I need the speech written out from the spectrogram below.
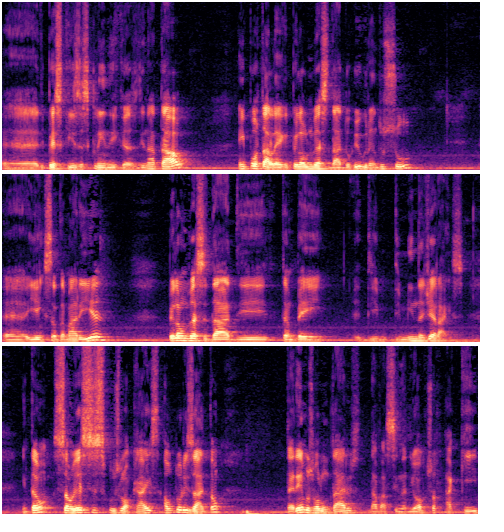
eh, de pesquisas clínicas de Natal, em Porto Alegre, pela Universidade do Rio Grande do Sul, eh, e em Santa Maria, pela Universidade também de, de Minas Gerais. Então, são esses os locais autorizados. Então, teremos voluntários da vacina de Oxford aqui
